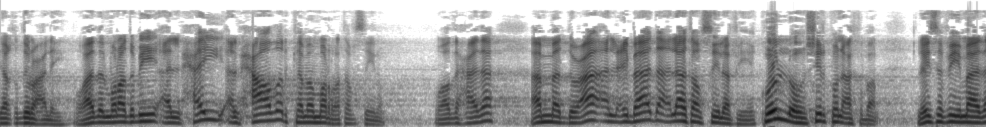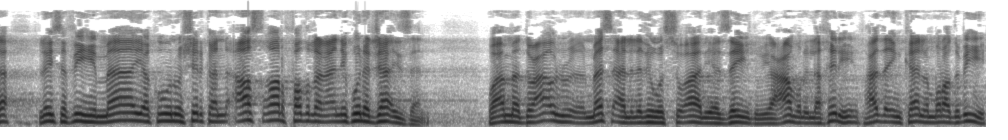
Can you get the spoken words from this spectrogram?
يقدر عليه. وهذا المراد به الحي الحاضر كما مر تفصيله واضح هذا؟ أما الدعاء العبادة لا تفصيل فيه. كله شرك أكبر. ليس فيه ماذا؟ ليس فيه ما يكون شركا أصغر فضلا عن يكون جائزا. وأما دعاء المسألة الذي هو السؤال يا زيد ويا عمرو إلى آخره فهذا إن كان المراد به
